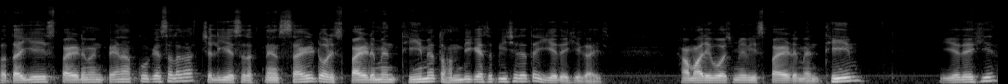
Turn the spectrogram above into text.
बताइए स्पाइडरमैन पेन आपको कैसा लगा? चलिए इसे रखते हैं साइड और स्पाइडरमैन थीम है तो हम भी कैसे पीछे रहते हैं? ये देखिए गाइस हमारी वॉच में भी स्पाइडरमैन थीम ये देखिए।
